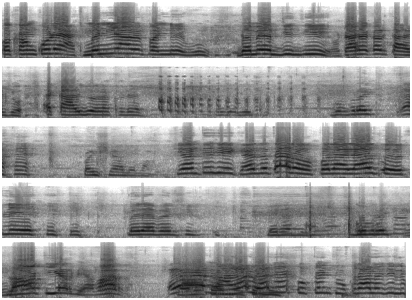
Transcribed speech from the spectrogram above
કોઈ કંકોડે હાથમાં નહીં આવે પણ એવું. ગમે એમ જીતી હોટારા કરતા હશો. આ કાળિયો રખડે ગોબરાઈ પૈસા આલો માં શાંતિથી ક્યાં જતા રહો? પેલા લાવતો એટલે. બરાબર છે. બરાબર છે. ગોબરાઈ લાવો કે યાર વ્યવહાર. મારા બેને છોકરા લઈ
